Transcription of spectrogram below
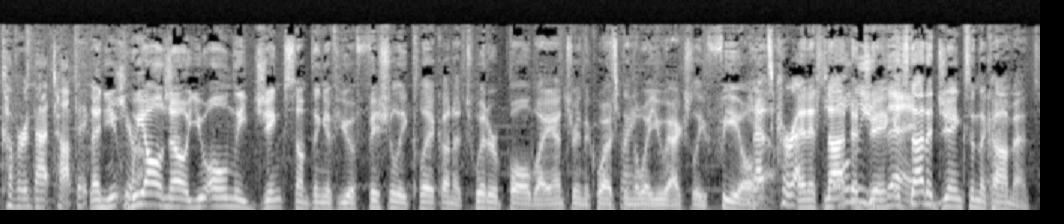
covered that topic. And you, we all know you only jinx something if you officially click on a Twitter poll by answering the question right. the way you actually feel. That's correct. And it's not a Only jinx. It's not a jinx in the comments.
